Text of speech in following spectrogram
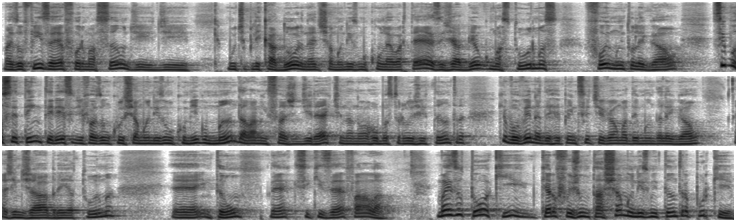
mas eu fiz aí a formação de, de multiplicador, né, de xamanismo com Léo Artese, já dei algumas turmas, foi muito legal. Se você tem interesse de fazer um curso de xamanismo comigo, manda lá mensagem direct né, no arroba astrologia tantra, que eu vou ver, né, de repente se tiver uma demanda legal, a gente já abre aí a turma. É, então, né, se quiser, fala lá. Mas eu estou aqui, quero juntar xamanismo e tantra por quê?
